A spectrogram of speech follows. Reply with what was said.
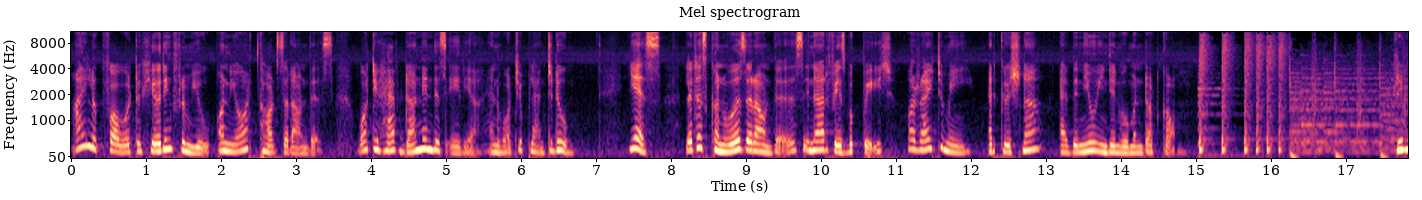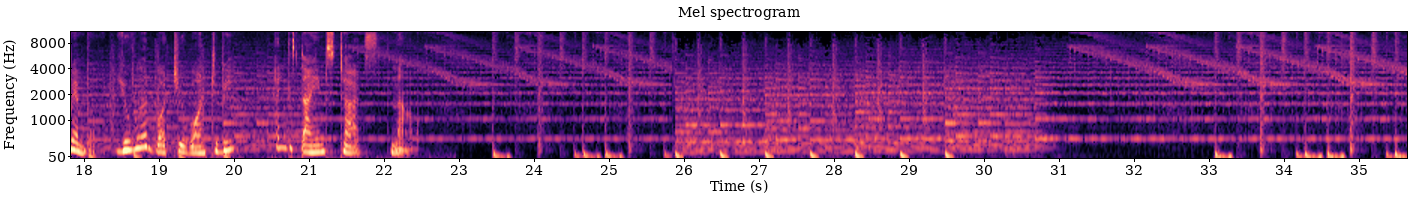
I look forward to hearing from you on your thoughts around this, what you have done in this area, and what you plan to do. Yes, let us converse around this in our Facebook page or write to me at krishna at thenewindianwoman.com. Remember, you are what you want to be, and the time starts now.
